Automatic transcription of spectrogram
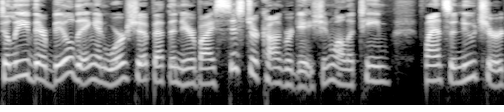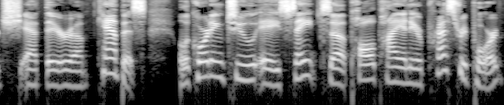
to leave their building and worship at the nearby sister congregation while a team plants a new church at their uh, campus. Well, according to a St. Uh, Paul Pioneer Press report,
